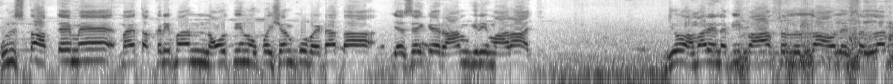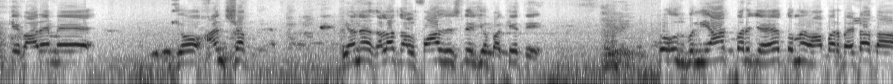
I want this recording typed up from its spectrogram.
गुजशत हफ़्ते में मैं तकरीबन नौ तीन ओपेशन को बैठा था, जैसे कि रामगिरी महाराज, जो हमारे नबी पाक सल्लल्लाहु अलैहि वसल्लम के बारे में जो अनशब्द, यानी गलत अल्फाज इसने जो बके थे तो उस बुनियाद पर जो है तो मैं वहाँ पर बैठा था।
